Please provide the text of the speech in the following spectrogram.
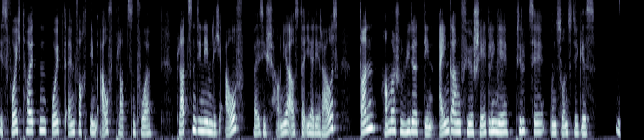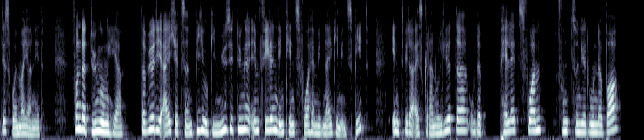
Das Feuchthalten beugt einfach dem Aufplatzen vor. Platzen die nämlich auf, weil sie schauen ja aus der Erde raus, dann haben wir schon wieder den Eingang für Schädlinge, Pilze und sonstiges. Und das wollen wir ja nicht. Von der Düngung her, da würde ich euch jetzt einen Biogemüsedünger empfehlen, den könnt ihr vorher mit Neigem ins Beet. Entweder als granulierter oder Pelletsform. Funktioniert wunderbar.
